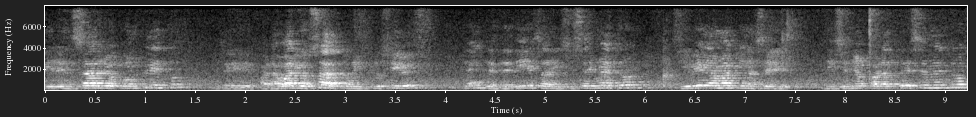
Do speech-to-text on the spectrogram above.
el ensayo completo para varios saltos inclusive, desde 10 a 16 metros. Si bien la máquina se diseñó para 13 metros,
